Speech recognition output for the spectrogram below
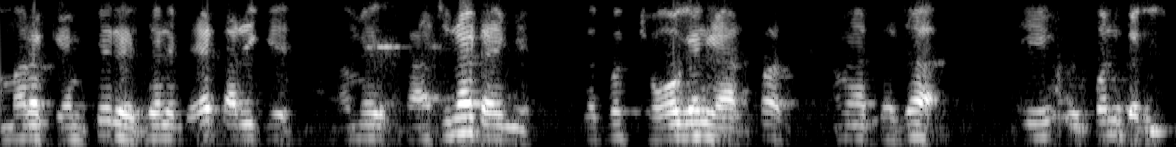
અમારા કેમ્પે રહેશે અને બે તારીખે અમે સાંજના ટાઈમે લગભગ છ વાગ્યાની આસપાસ અમે આ ધજા એ ઓપન કરીશું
